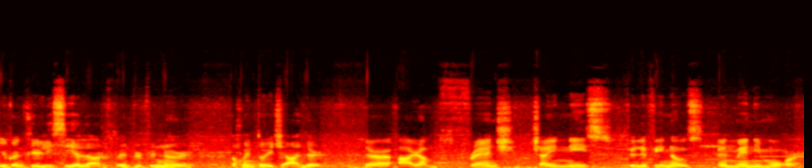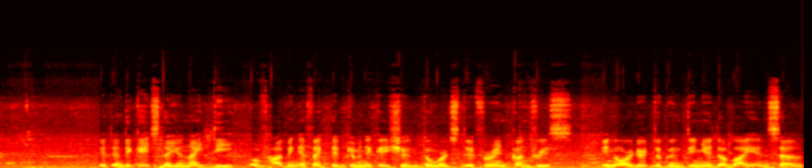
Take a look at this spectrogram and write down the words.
you can clearly see a lot of entrepreneurs talking to each other. There are Arab, French, Chinese, Filipinos, and many more. It indicates the unity of having effective communication towards different countries in order to continue the buy and sell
